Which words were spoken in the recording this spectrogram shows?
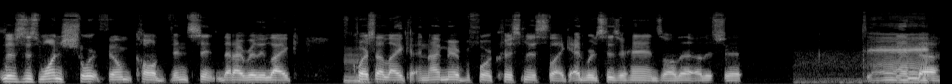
there's this one short film called Vincent that I really like. Of Mm. course, I like A Nightmare Before Christmas, like Edward Scissorhands, all that other shit, Dang. and uh,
